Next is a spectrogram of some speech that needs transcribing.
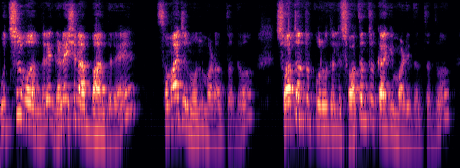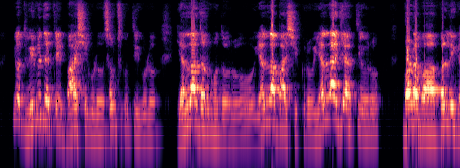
ಉತ್ಸವ ಅಂದ್ರೆ ಗಣೇಶನ ಹಬ್ಬ ಅಂದ್ರೆ ಸಮಾಜನ ಒಂದು ಮಾಡುವಂಥದ್ದು ಸ್ವಾತಂತ್ರ್ಯ ಪೂರ್ವದಲ್ಲಿ ಸ್ವಾತಂತ್ರ್ಯಕ್ಕಾಗಿ ಮಾಡಿದಂಥದ್ದು. ಇವತ್ತು ವಿವಿಧತೆ ಭಾಷೆಗಳು ಸಂಸ್ಕೃತಿಗಳು ಎಲ್ಲ ಧರ್ಮದವರು ಎಲ್ಲ ಭಾಷಿಕರು ಎಲ್ಲ ಜಾತಿಯವರು ಬಡವ ಬಲ್ಲಿಗ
